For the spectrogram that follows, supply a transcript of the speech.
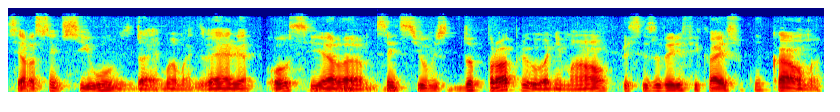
Se ela sente ciúmes da irmã mais velha ou se ela sente ciúmes do próprio animal, preciso verificar isso com calma.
